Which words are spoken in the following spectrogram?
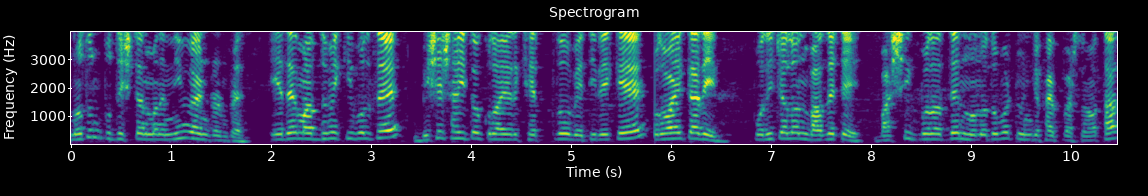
নতুন প্রতিষ্ঠান মানে নিউ এন্টারপ্রাইজ এদের মাধ্যমে কি বলছে? বিশেষায়িত ক্রয়ের ক্ষেত্র ব্যতিরেকে ক্রয়কারীর পরিচালন বাজেটে বার্ষিক বরাদ্দের ন্যূনতম টোয়েন্টি ফাইভ পার্সেন্ট অর্থাৎ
